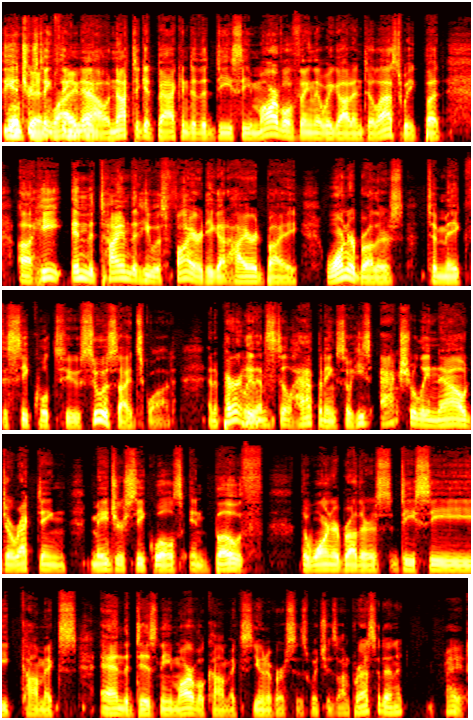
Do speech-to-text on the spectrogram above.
The good. interesting Well, thing now, not to get back into the DC Marvel thing that we got into last week, but uh, he, in the time that he was fired, he got hired by Warner Brothers to make the sequel to Suicide Squad. And apparently Hmm. that's still happening. So he's actually now directing major sequels in both the Warner Brothers DC comics and the Disney Marvel comics universes, which is unprecedented. Right.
